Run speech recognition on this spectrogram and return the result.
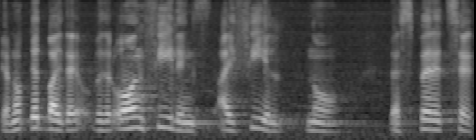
They are not led by, by their own feelings. I feel. No. The Spirit said,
